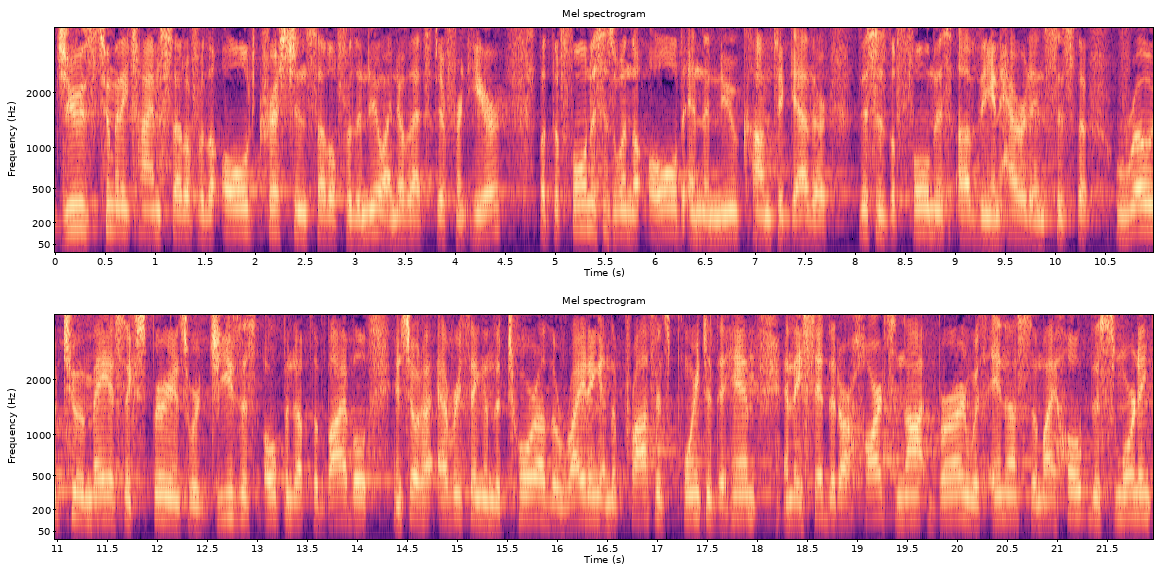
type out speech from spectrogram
Jews too many times settle for the old, Christians settle for the new. I know that's different here. But the fullness is when the old and the new come together. This is the fullness of the inheritance. It's the road to Emmaus experience where Jesus opened up the Bible and showed how everything in the Torah, the writing, and the prophets pointed to him. And they said that our hearts not burn within us. So my hope this morning,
